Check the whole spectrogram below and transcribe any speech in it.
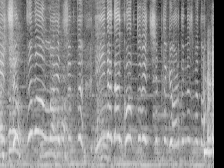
Ay çıktı vallahi çıktı. İğneden korktu ve çıktı gördünüz mü doktor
